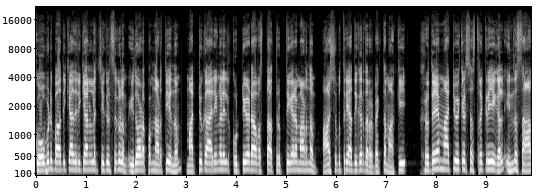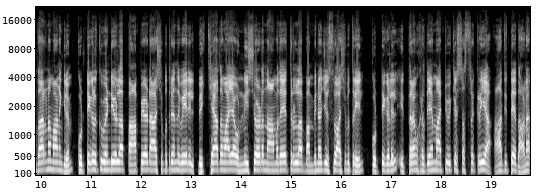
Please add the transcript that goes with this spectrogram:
കോവിഡ് ബാധിക്കാതിരിക്കാനുള്ള ചികിത്സകളും ഇതോടൊപ്പം നടത്തിയെന്നും മറ്റു കാര്യങ്ങളിൽ കുട്ടിയുടെ അവസ്ഥ തൃപ്തികരമാണെന്നും ആശുപത്രി അധികൃതർ വ്യക്തമാക്കി. ഹൃദയം മാറ്റിവെക്കൽ ശസ്ത്രക്രിയകൾ ഇന്ന് സാധാരണമാണെങ്കിലും കുട്ടികൾക്കു വേണ്ടിയുള്ള പാപ്പയുടെ ആശുപത്രി എന്ന പേരിൽ വിഖ്യാതമായ ഉണ്ണീശോയുടെ നാമധേയത്തിലുള്ള ബംബിനോ ജിസു ആശുപത്രിയിൽ കുട്ടികളിൽ ഇത്തരം ഹൃദയം മാറ്റിവെക്കൽ ശസ്ത്രക്രിയ ആദ്യത്തേതാണ്.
